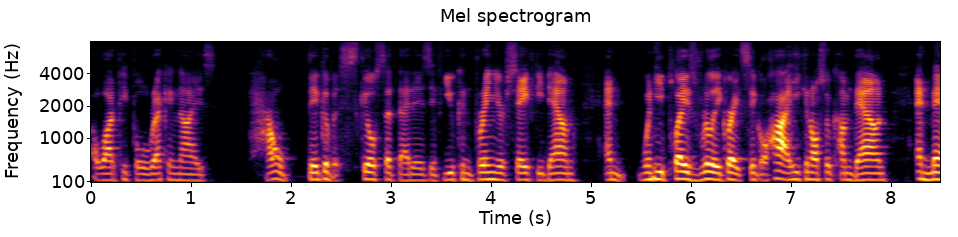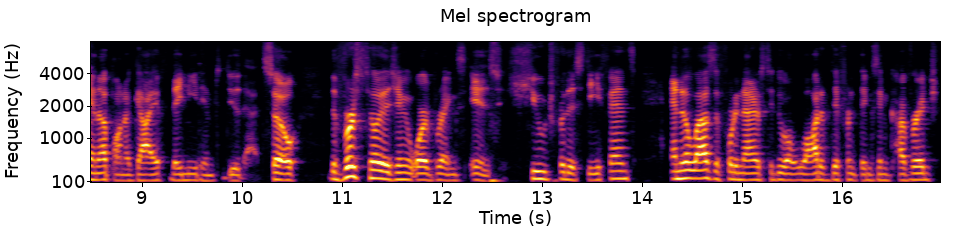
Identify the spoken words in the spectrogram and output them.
a lot of people recognize how big of a skill set that is. If you can bring your safety down, and when he plays really great single high, he can also come down and man up on a guy if they need him to do that. So the versatility that Jimmy Ward brings is huge for this defense. And it allows the 49ers to do a lot of different things in coverage,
